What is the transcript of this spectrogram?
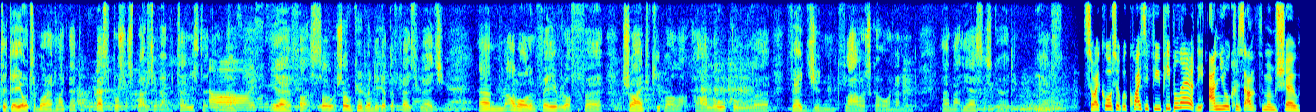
today or tomorrow, and like that, the best Brussels sprouts you've ever tasted. you Oh, know. this is yeah, so so good when you get the fresh veg, and I'm all in favour of uh, trying to keep our, our local uh, veg and flowers going, and and that, yes, it's good. Yes. So I caught up with quite a few people there at the annual Chrysanthemum show.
